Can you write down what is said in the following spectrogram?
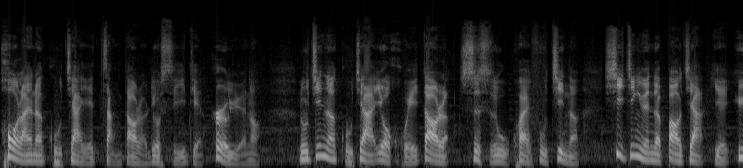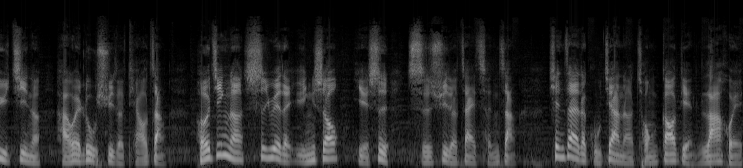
后来呢股价也涨到了六十一点二元哦。如今呢股价又回到了四十五块附近呢。细晶圆的报价也预计呢还会陆续的调涨，合金呢四月的营收也是持续的在成长，现在的股价呢从高点拉回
